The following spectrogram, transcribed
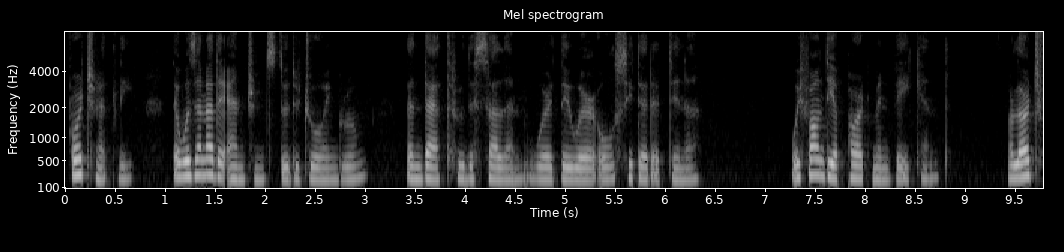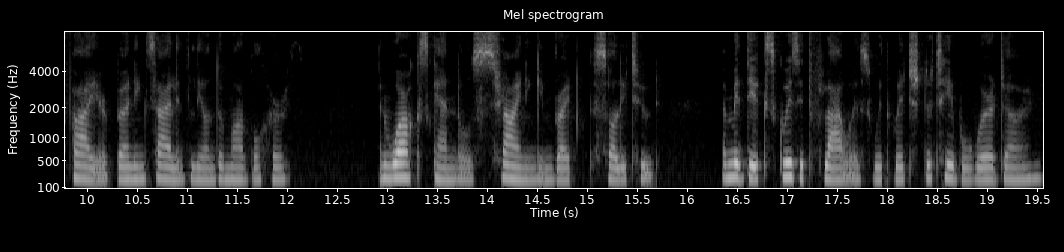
Fortunately, there was another entrance to the drawing room than that through the salon where they were all seated at dinner. We found the apartment vacant, a large fire burning silently on the marble hearth, and wax candles shining in bright solitude amid the exquisite flowers with which the table were adorned.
